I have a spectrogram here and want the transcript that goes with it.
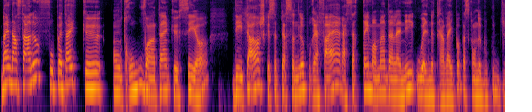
Ben, dans ce temps-là, il faut peut-être qu'on trouve en tant que CA des tâches que cette personne-là pourrait faire à certains moments dans l'année où elle ne travaille pas, parce qu'on a beaucoup de...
